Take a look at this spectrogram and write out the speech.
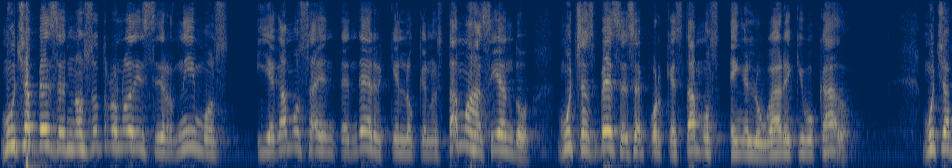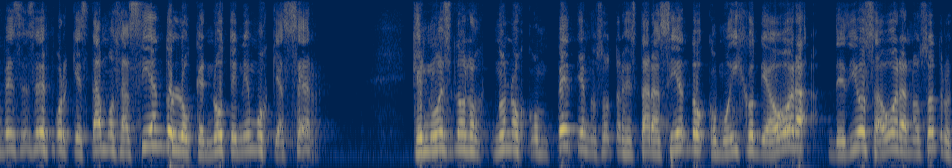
Muchas veces nosotros no discernimos y llegamos a entender que lo que no estamos haciendo muchas veces es porque estamos en el lugar equivocado. Muchas veces es porque estamos haciendo lo que no tenemos que hacer. Que no, es, no, no nos compete a nosotros estar haciendo como hijos de ahora, de Dios ahora. Nosotros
